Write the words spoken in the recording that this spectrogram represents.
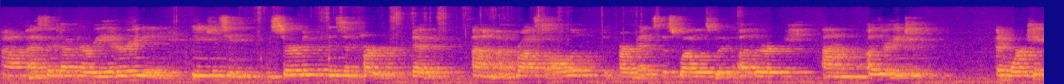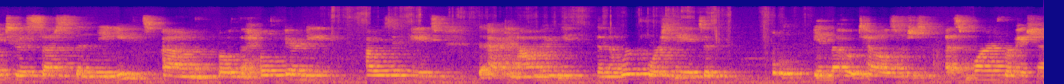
um, as the governor reiterated, the agency conservative and partnership um, across all of the departments, as well as with other um, other agencies, been working to assess the needs, um, both the healthcare needs, housing needs, the economic needs, and the workforce needs in the hotels, which is that's more information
